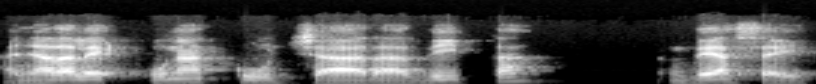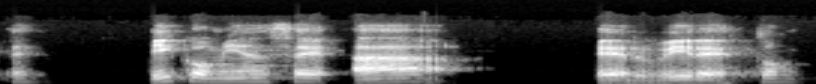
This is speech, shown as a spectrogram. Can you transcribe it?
añádale una cucharadita de aceite y comience a hervir esto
